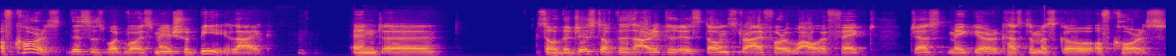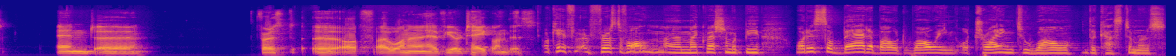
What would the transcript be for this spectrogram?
of course, this is what voicemail should be like. and uh, so the gist of this article is don't strive for a wow effect just make your customers go, of course. And uh, first uh, off, I want to have your take on this. Okay, first of all, uh, my question would be what is so bad about wowing or trying to wow the customers?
